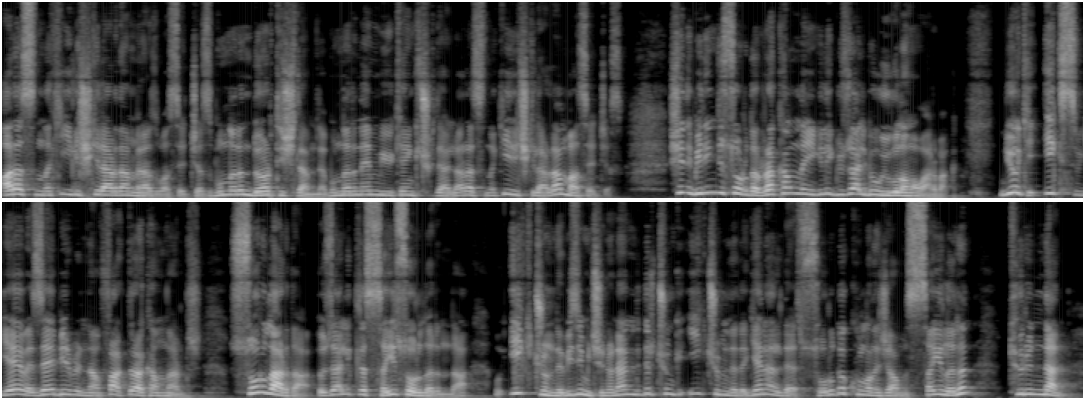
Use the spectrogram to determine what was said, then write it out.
arasındaki ilişkilerden biraz bahsedeceğiz. Bunların dört işlemle, bunların en büyük en küçük değerler arasındaki ilişkilerden bahsedeceğiz. Şimdi birinci soruda rakamla ilgili güzel bir uygulama var bak. Diyor ki x, y ve z birbirinden farklı rakamlardır. Sorularda özellikle sayı sorularında bu ilk cümle bizim için önemlidir. Çünkü ilk cümlede genelde soruda kullanacağımız sayıların türünden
